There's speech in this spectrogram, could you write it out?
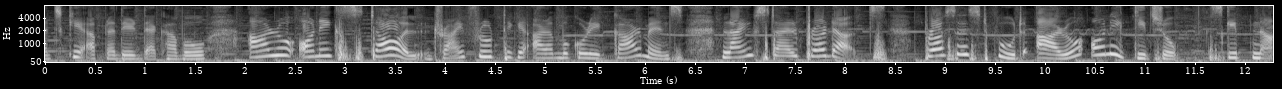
আজকে আপনাদের দেখাবো আরও অনেক স্টল ড্রাই ফ্রুট থেকে আরম্ভ করে garments lifestyle products processed food আরও অনেক কিছু। স্কিপ না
